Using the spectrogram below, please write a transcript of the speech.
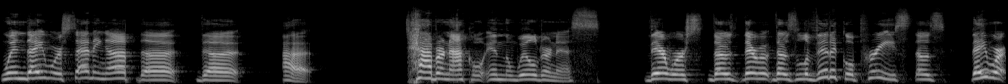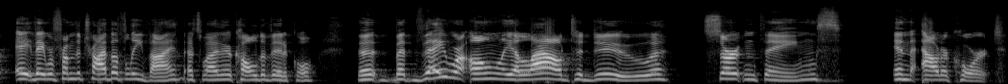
When they were setting up the, the uh, tabernacle in the wilderness, there were those, there were those Levitical priests, those, they, were, they were from the tribe of Levi. That's why they're called Levitical. But they were only allowed to do certain things in the outer court.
